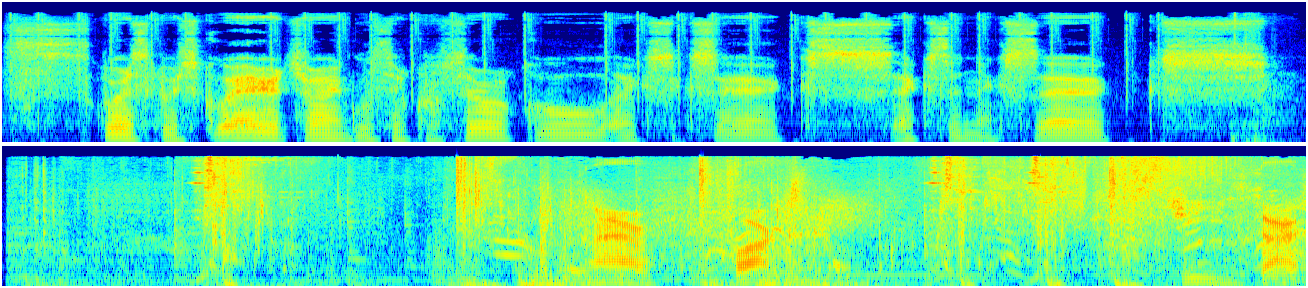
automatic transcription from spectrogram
Square, square, square, triangle, circle, circle, x, x, x, x, and x, x. Ah, fuck. Jesus.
